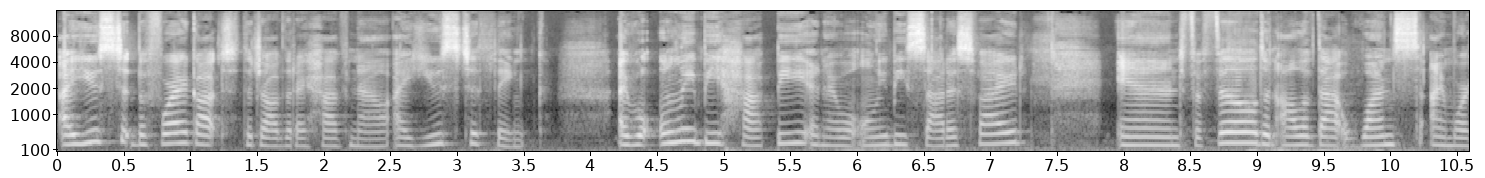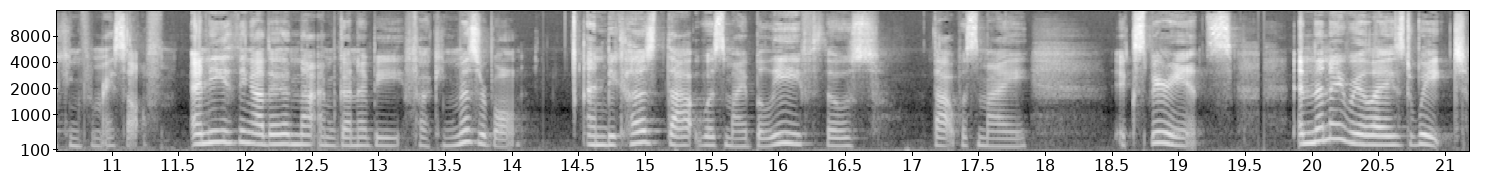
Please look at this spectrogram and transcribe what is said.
I used to, before I got the job that I have now, I used to think I will only be happy and I will only be satisfied and fulfilled and all of that once I'm working for myself. Anything other than that, I'm gonna be fucking miserable. And because that was my belief, those that was my experience. And then I realized, wait,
